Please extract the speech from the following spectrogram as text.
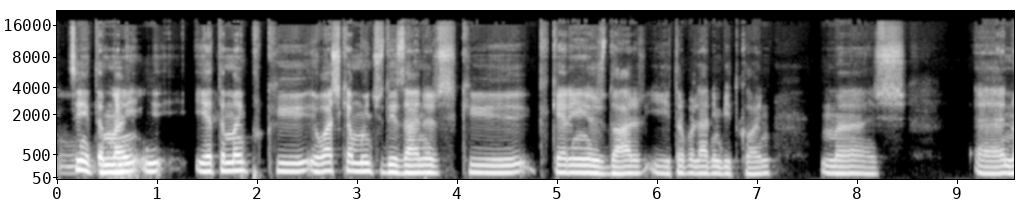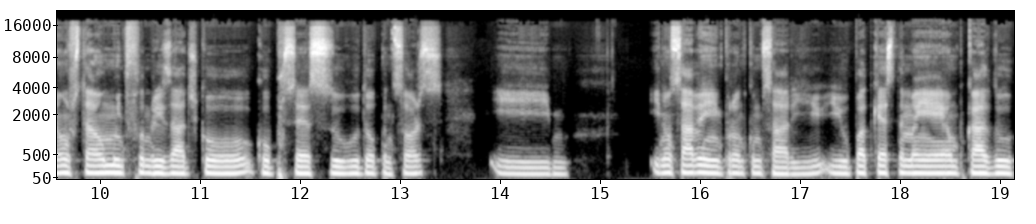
O, sim, também, e, e, é também porque eu acho que há muitos designers que, que querem ajudar e trabalhar em Bitcoin, mas uh, não estão muito familiarizados com, com o processo de open source e, e não sabem por onde começar. E, e, o podcast também é um bocado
